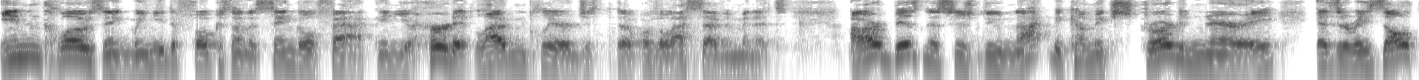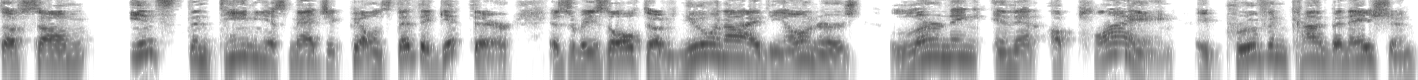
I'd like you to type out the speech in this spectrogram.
in closing, we need to focus on a single fact, and you heard it loud and clear just uh, over the last seven minutes. Our businesses do not become extraordinary as a result of some instantaneous magic pill. Instead, they get there as a result of you and I, the owners, learning and then applying a proven combination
